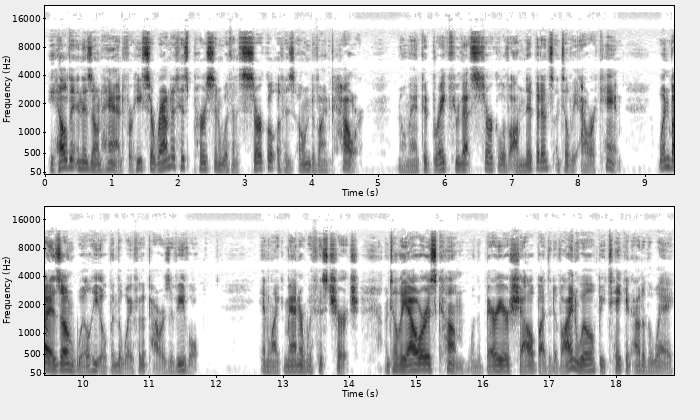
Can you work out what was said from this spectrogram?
He held it in his own hand, for he surrounded his person with a circle of his own divine power. No man could break through that circle of omnipotence until the hour came, when by his own will he opened the way for the powers of evil. In like manner with his church, until the hour is come when the barrier shall, by the divine will, be taken out of the way,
